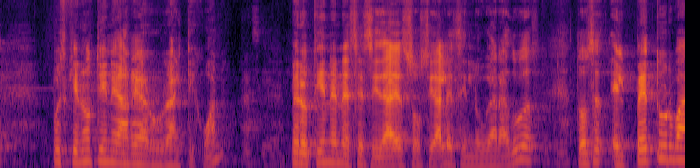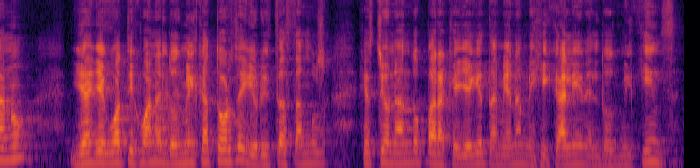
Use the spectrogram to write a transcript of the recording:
Pues que no tiene área rural Tijuana, pero tiene necesidades sociales sin lugar a dudas. Entonces, el PET urbano ya llegó a Tijuana en el 2014 y ahorita estamos gestionando para que llegue también a Mexicali en el 2015.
